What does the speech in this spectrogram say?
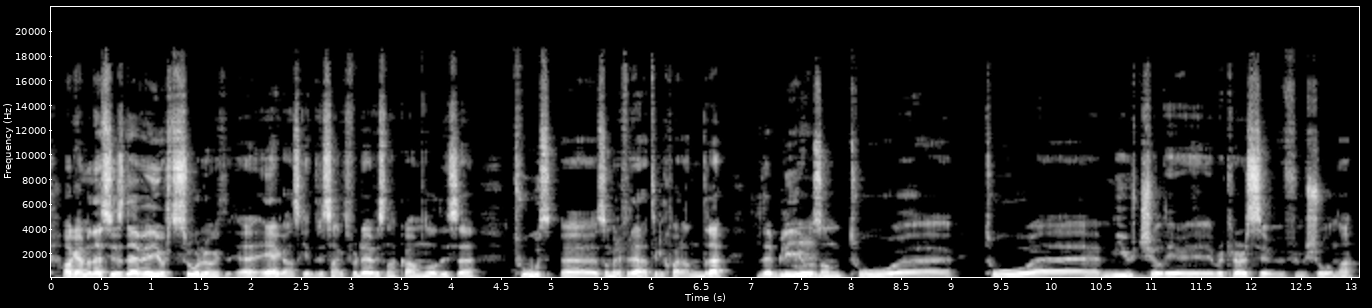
Ok, men jeg syns det vi har gjort så langt, eh, er ganske interessant, for det vi snakker om nå, disse to uh, som refererer til hverandre, det blir jo som to, uh, to uh, mutually recursive funksjoner.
